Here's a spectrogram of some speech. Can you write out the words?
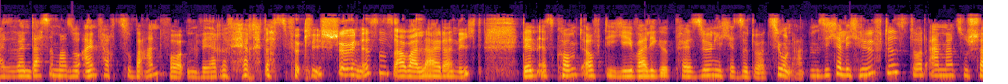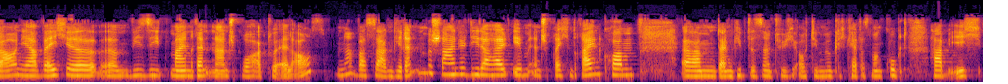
Also wenn das immer so einfach zu beantworten wäre, wäre das wirklich schön. Ist es aber leider nicht, denn es kommt auf die jeweilige persönliche Situation an. Sicherlich hilft es, dort einmal zu schauen, ja, welche, äh, wie sieht mein Rentenanspruch aktuell aus? Ne? Was sagen die Rentenbescheide, die da halt eben entsprechend reinkommen? Ähm, dann gibt es natürlich auch die Möglichkeit, dass man guckt, habe ich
